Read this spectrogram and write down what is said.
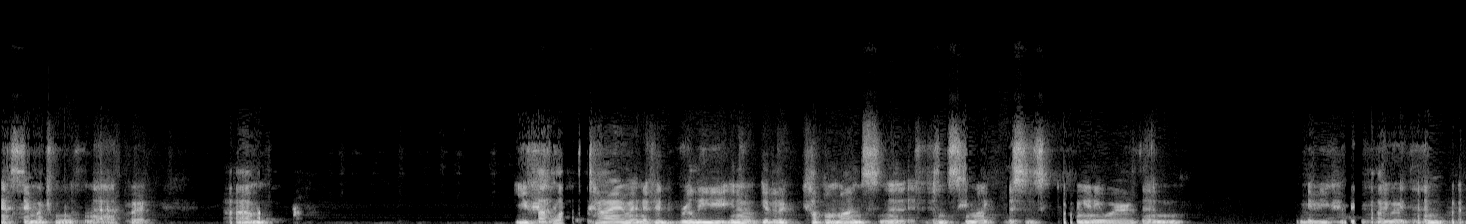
can't say much more than that, but um, you've got a lot of time, and if it really, you know, give it a couple months, and if it doesn't seem like this is going anywhere, then maybe you can reevaluate then. But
